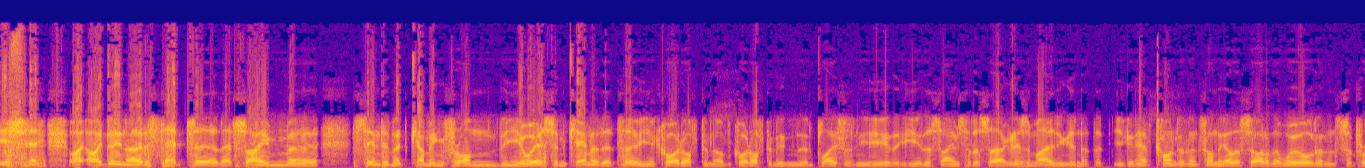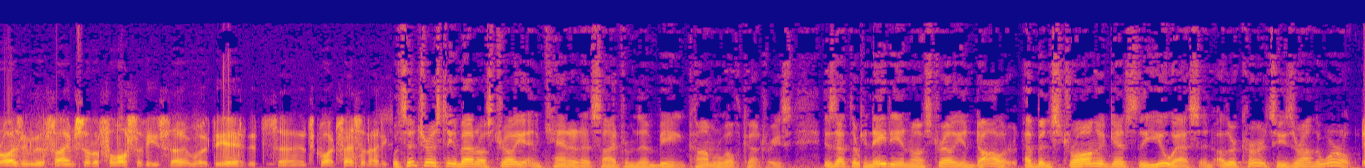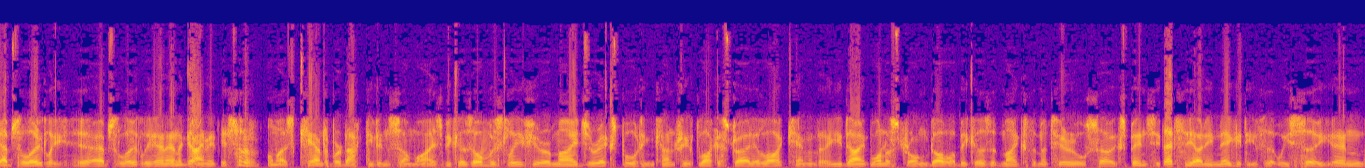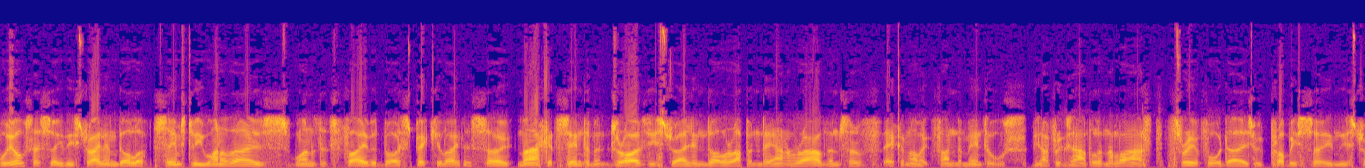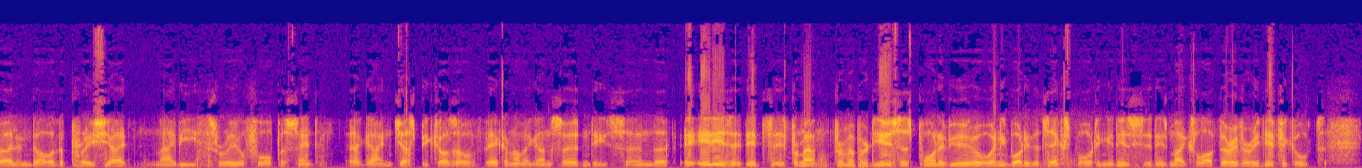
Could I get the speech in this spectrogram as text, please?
yes, I, I, do notice that uh, that same uh, sentiment coming from the US and Canada too. You quite often, I'm quite often in, in places and you hear that you hear the same sort of saga it is amazing, isn't it, that you can have continents on the other side of the world and surprisingly the same sort of philosophy. So, uh, yeah, it's uh, it's quite fascinating. What's interesting about Australia and Canada, aside from them being Commonwealth countries, is that the Canadian and Australian dollars have been strong against the U.S. and other currencies around the world. Absolutely, yeah, absolutely. And, and again, it, it's sort of almost counterproductive in some ways because obviously if you're a major exporting country like Australia, like Canada, you don't want a strong dollar because it makes the materials so expensive. That's the only negative that we see. And we also see the Australian dollar seems to be one of those ones that's favoured by speculators. So market sentiment drives the Australian dollar up and down rather than sort of economic fundamentals. You know, for example, in the last three or four days, we've probably seen the Australian dollar depreciate maybe three or four percent again, just because of economic uncertainties. And uh, it, it is, it, it's, it's, from a from a producer's point of view, or anybody that's exporting, it is it is makes life very very difficult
